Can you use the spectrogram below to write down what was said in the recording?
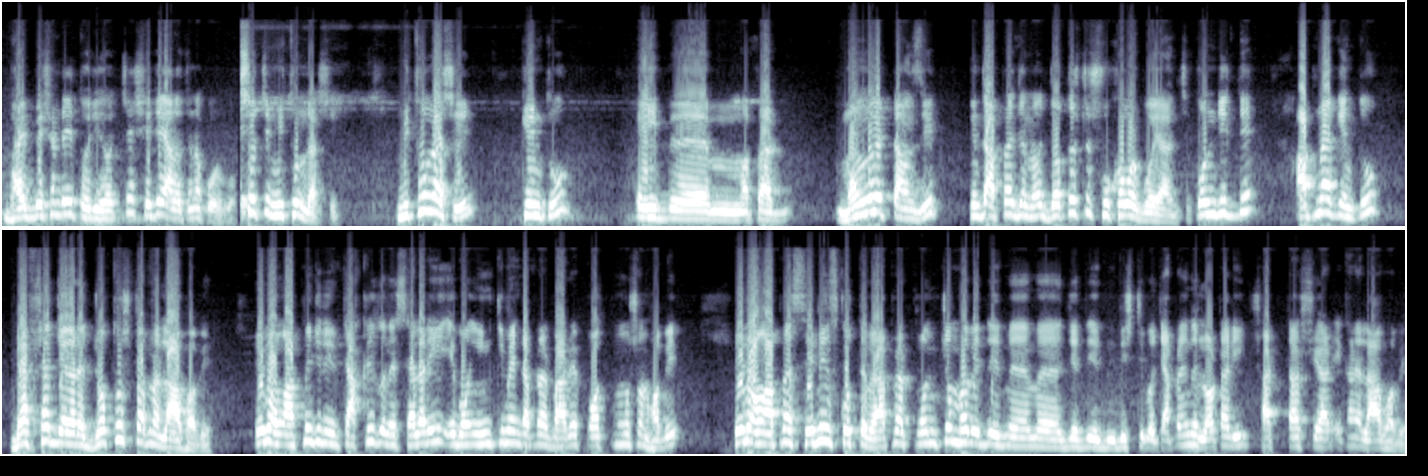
ভাইব্রেশনটা যে তৈরি হচ্ছে, সেটাই আলোচনা করব। হচ্ছে মিথুন রাশি। মিথুন রাশির কিন্তু এই আপনার মঙ্গলের ট্রানজিট কিন্তু আপনার জন্য যথেষ্ট সুখবর বয়ে আনছে। কোন দিক দিয়ে? আপনার কিন্তু ব্যবসার জায়গাটা যথেষ্ট আপনার লাভ হবে। এবং আপনি যদি চাকরি করেন স্যালারি এবং ইনক্রিমেন্ট আপনার বাড়বে পথ প্রমোশন হবে। এবং আপনার সেভিংস করতে হবে। আপনার পঞ্চম ভাবে যে দৃষ্টি বলছে আপনার কিন্তু লটারি, ষাটটা শেয়ার এখানে লাভ হবে।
